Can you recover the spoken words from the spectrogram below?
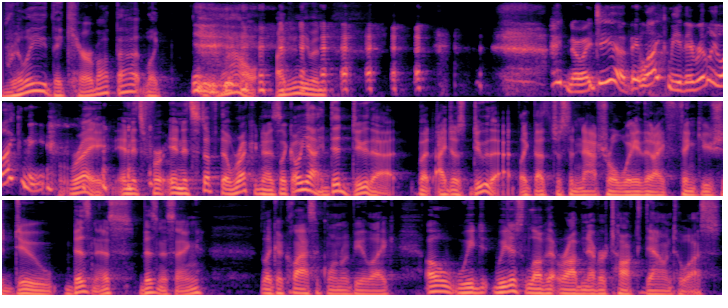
really? They care about that? Like, wow, I didn't even. I had no idea. They like me. They really like me. right. And it's for and it's stuff they'll recognize like, "Oh yeah, I did do that." But I just do that. Like that's just a natural way that I think you should do business, businessing. Like a classic one would be like, "Oh, we we just love that Rob never talked down to us."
